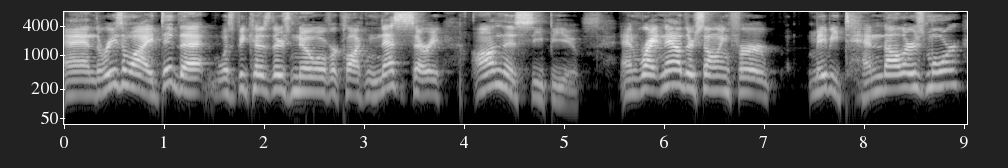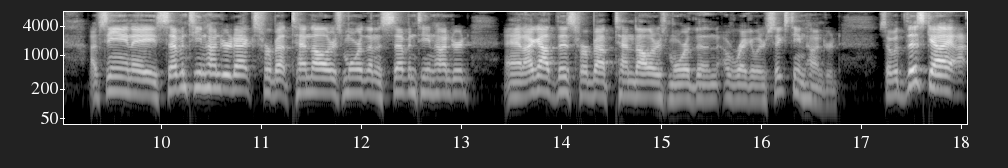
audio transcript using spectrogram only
and the reason why I did that was because there's no overclocking necessary on this CPU. And right now they're selling for maybe $10 more. I've seen a 1700X for about $10 more than a 1700, and I got this for about $10 more than a regular 1600. So with this guy,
